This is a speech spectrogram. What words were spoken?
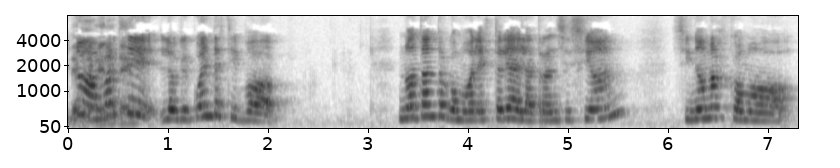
No, aparte lo que cuenta es tipo. No tanto como la historia de la transición, sino más como.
